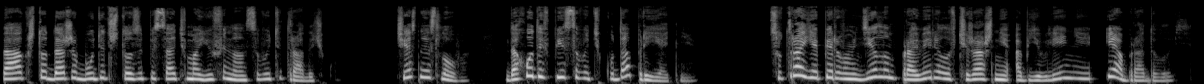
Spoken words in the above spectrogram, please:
Так что даже будет что записать в мою финансовую тетрадочку. Честное слово, доходы вписывать куда приятнее. С утра я первым делом проверила вчерашнее объявление и обрадовалась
